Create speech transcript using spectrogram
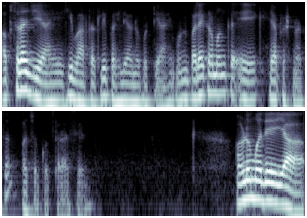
अप्सरा जी आहे ही भारतातली पहिली अनुभूती आहे. म्हणून पर्याय क्रमांक एक ह्या प्रश्नाचं अचूक उत्तर असेल. अणुमध्ये या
